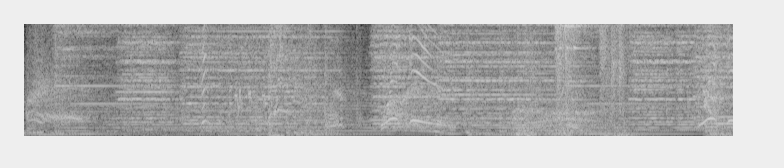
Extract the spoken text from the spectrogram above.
Earth. Woo!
